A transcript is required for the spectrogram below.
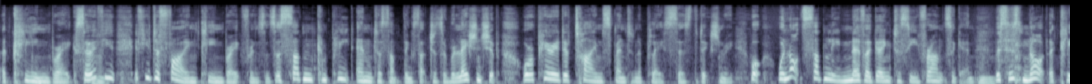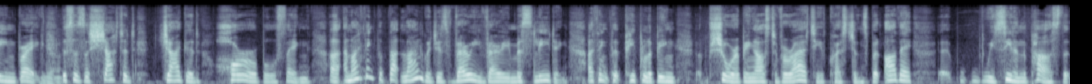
a clean break. So if hmm. you if you define clean break, for instance, a sudden complete end to something such as a relationship or a period of time spent in a place, says the dictionary. Well, we're not suddenly never going to see France again. Hmm. This is not a clean break. Yeah. This is a shattered jagged, horrible thing. Uh, and I think that that language is very, very misleading. I think that people are being, sure, are being asked a variety of questions, but are they, uh, we've seen in the past that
